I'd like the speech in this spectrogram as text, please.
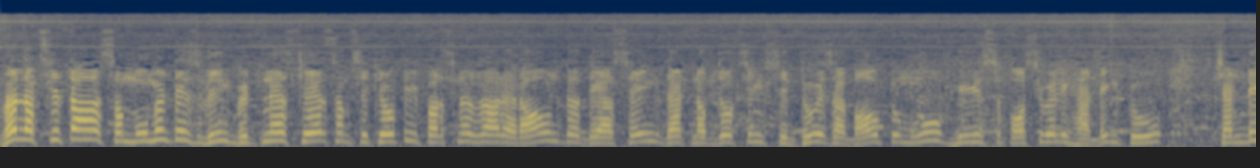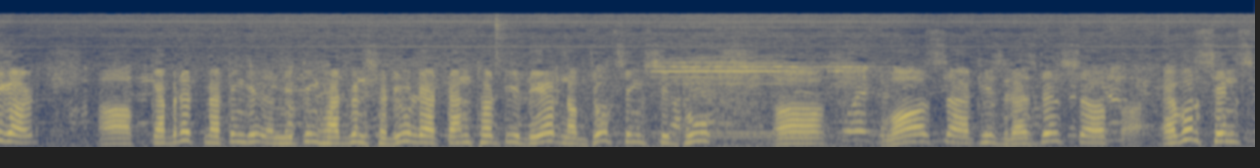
Well, Akshita, some movement is being witnessed here. Some security personnel are around. They are saying that Navjot Singh Sidhu is about to move. He is possibly heading to Chandigarh. Uh, cabinet meeting, meeting has been scheduled at 10.30 there. Navjot Singh Sidhu uh, was at his residence uh, ever since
